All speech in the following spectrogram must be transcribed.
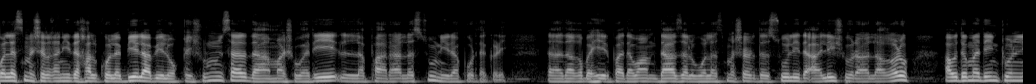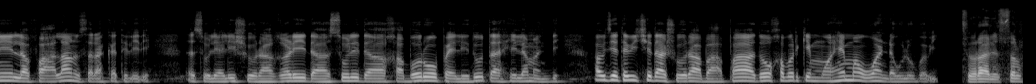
ولسمشر غني د خلکو له بېلابېلو قشرونو سره د مشورې لپاره لستوڼي راپورته کړي. د دغه بهیر په دوام دا ځل ولسمشر د سولې د عالي شورا له غړو او د مدني ټولنې له فعالانو سره کتلي دي. د سولې عالي شورا غړي د سولې د خبرو پیلېدو ته هیله من دي او زیاتوي چې دا شورا به په دغو خبرو کې مهمه ونډه ولوبوي. شورای صلح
